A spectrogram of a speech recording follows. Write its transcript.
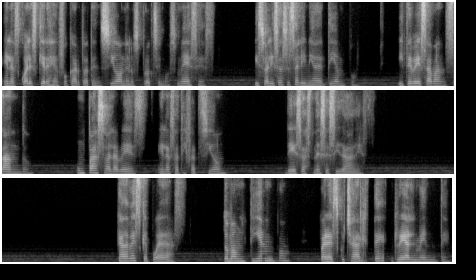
en las cuales quieres enfocar tu atención en los próximos meses, visualizas esa línea de tiempo y te ves avanzando un paso a la vez en la satisfacción de esas necesidades. Cada vez que puedas, toma un tiempo para escucharte realmente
